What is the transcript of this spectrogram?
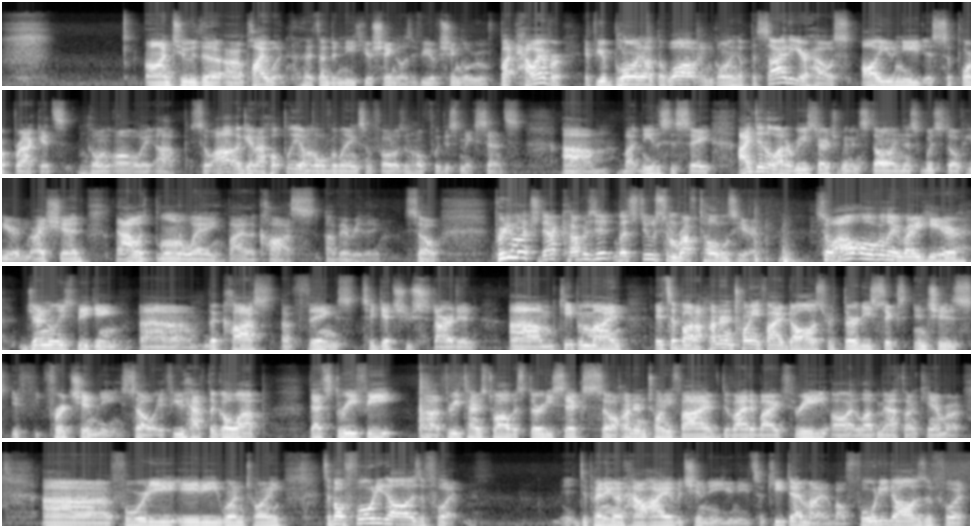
onto the uh, plywood that's underneath your shingles if you have shingle roof. But however, if you're blowing out the wall and going up the side of your house, all you need is support brackets going all the way up. So I'll, again, I hopefully I'm overlaying some photos and hopefully this makes sense. Um, but needless to say, I did a lot of research with installing this wood stove here in my shed, and I was blown away by the costs of everything. So pretty much that covers it. Let's do some rough totals here. So I'll overlay right here, generally speaking, um, the cost of things to get you started. Um, keep in mind, it's about $125 for 36 inches if for a chimney. So if you have to go up, that's three feet. Uh, 3 times 12 is 36, so 125 divided by 3. Oh, I love math on camera. Uh, 40, 80, 120. It's about $40 a foot, depending on how high of a chimney you need. So keep that in mind, about $40 a foot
